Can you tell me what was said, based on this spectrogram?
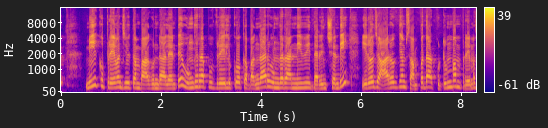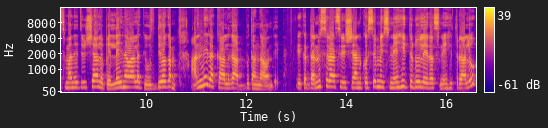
మీకు ప్రేమ జీవితం బాగుండాలి అంటే ఉంగరపు వ్రేలుకు ఒక బంగారు ఉంగరాన్ని ధరించండి. ఈరోజు ఆరోగ్యం సంపద కుటుంబం ప్రేమ సంబంధిత విషయాలు పెళ్ళైన వాళ్ళకి ఉద్యోగం అన్ని రకాలుగా అద్భుతంగా ఉంది. ఇక ధనుసు రాశి విషయానికి వస్తే మీ స్నేహితుడు లేదా స్నేహితురాలు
